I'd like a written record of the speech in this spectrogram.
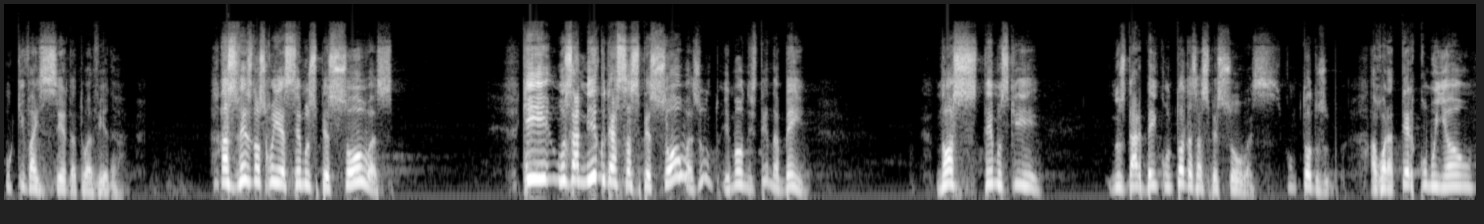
o que vai ser da tua vida. Às vezes nós conhecemos pessoas que os amigos dessas pessoas, irmão, entenda bem, nós temos que nos dar bem com todas as pessoas, com todos. Agora, ter comunhão,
